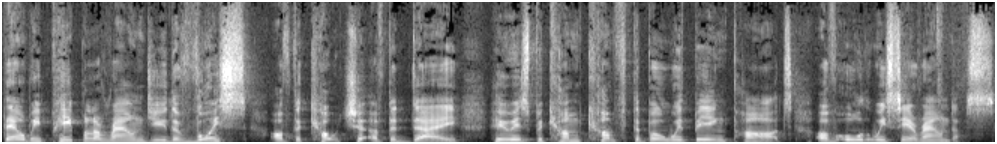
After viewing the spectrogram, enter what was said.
There will be people around you, the voice of the culture of the day, who has become comfortable with being part of all that we see around us.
